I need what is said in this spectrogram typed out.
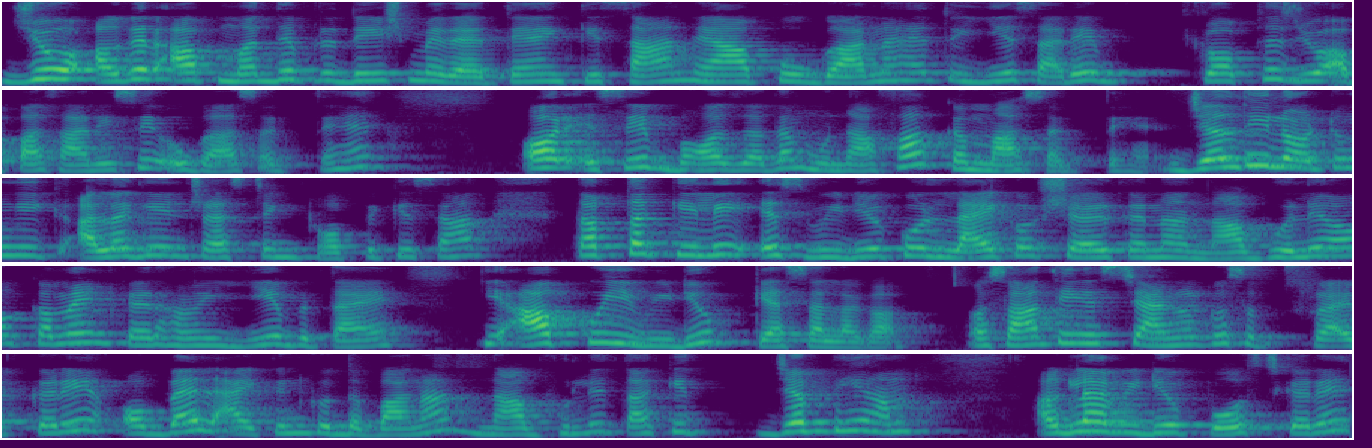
जो अगर आप मध्य प्रदेश में रहते हैं, किसान हैं, आपको उगाना है तो ये सारे क्रॉप्स हैं जो आप आसानी से उगा सकते हैं और इससे बहुत ज़्यादा मुनाफा कमा सकते हैं। जल्द ही लौटूँगी एक अलग ही इंटरेस्टिंग टॉपिक के साथ। तब तक के लिए इस वीडियो को लाइक और शेयर करना ना भूलें और कमेंट कर हमें ये बताएँ कि आपको ये वीडियो कैसा लगा। और साथ ही इस चैनल को सब्सक्राइब करें और बेल आइकन को दबाना ना भूलें ताकि जब भी हम अगला वीडियो पोस्ट करें,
